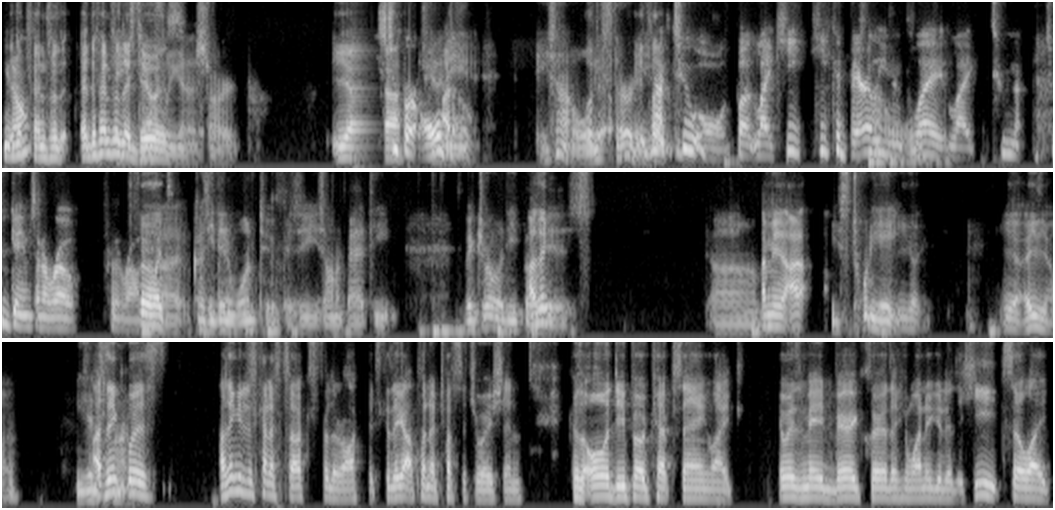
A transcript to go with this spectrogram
you it know, depends what it depends what He's they do. definitely Is, gonna start. yeah, super He's, gonna old. be- he's not old. He's thirty. He's not too old, but like he he could barely even old. play like two two games in a row for the Rockets. So, like- because he didn't want to because he's on a bad team. Victor Oladipo I think- is. Um, I mean, I he's twenty eight. you, yeah, he's young. He's in I think prime. was I think it just kind of sucks for the Rockets because they got put in a tough situation because Oladipo kept saying like it was made very clear that he wanted to go to the Heat. So like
